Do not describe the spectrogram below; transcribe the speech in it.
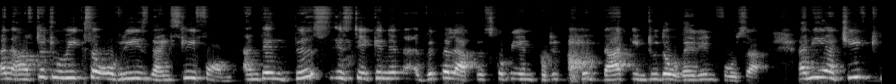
And after two weeks, the ovary is nicely formed. And then this is taken in with the laparoscopy and put, it, put back into the ovarian fossa. And he achieved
